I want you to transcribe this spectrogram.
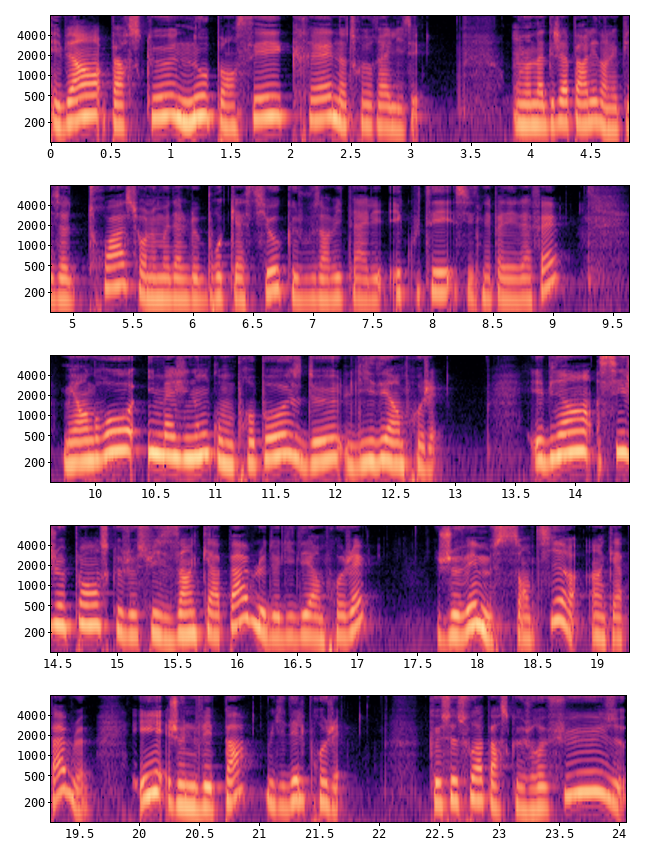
Eh bien, parce que nos pensées créent notre réalité. On en a déjà parlé dans l'épisode 3 sur le modèle de Brooke Castillo, que je vous invite à aller écouter si ce n'est pas déjà fait. Mais en gros, imaginons qu'on me propose de l'idée un projet. Eh bien, si je pense que je suis incapable de l'idée un projet, je vais me sentir incapable et je ne vais pas l'idée le projet que ce soit parce que je refuse,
